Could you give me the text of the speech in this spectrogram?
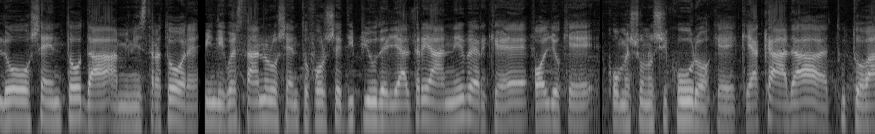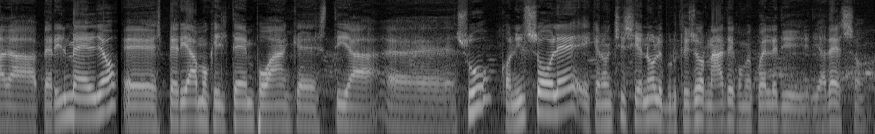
lo sento da amministratore, quindi quest'anno lo sento forse di più degli altri anni perché voglio che, come sono sicuro che, che accada, tutto vada per il meglio e speriamo che il tempo anche stia eh, su con il sole e che non ci siano le brutte giornate come quelle di, di adesso.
